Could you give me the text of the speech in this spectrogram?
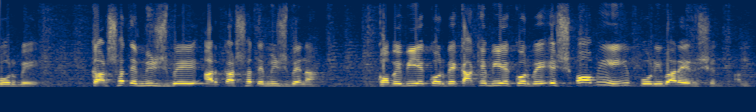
পরবে, কার সাথে মিশবে আর কার সাথে মিশবে না? কবে বিয়ে করবে, কাকে বিয়ে করবে, এসবই পরিবারের সিদ্ধান্ত।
